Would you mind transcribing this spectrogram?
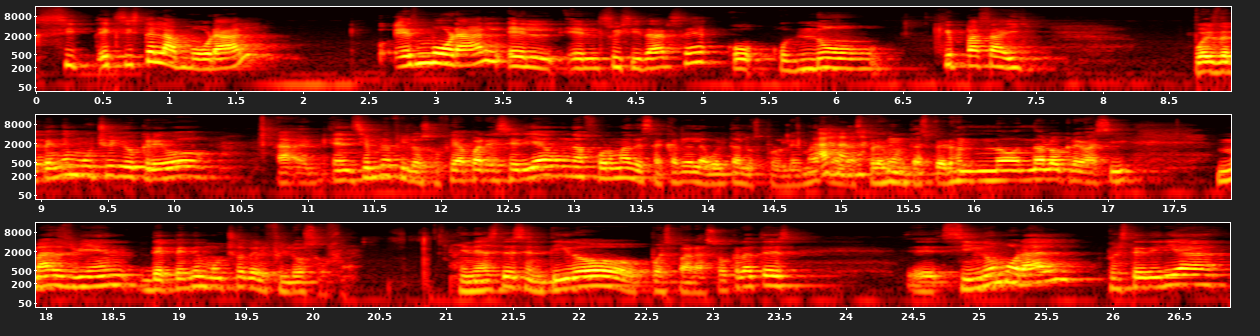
si existe la moral, ¿es moral el, suicidarse o, no? ¿Qué pasa ahí? Pues depende mucho, yo creo. En, siempre en filosofía parecería una forma de sacarle la vuelta a los problemas, a las preguntas, pero no, no lo creo así. Más bien depende mucho del filósofo. En este sentido, pues para Sócrates, eh, si no moral, pues te diría,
